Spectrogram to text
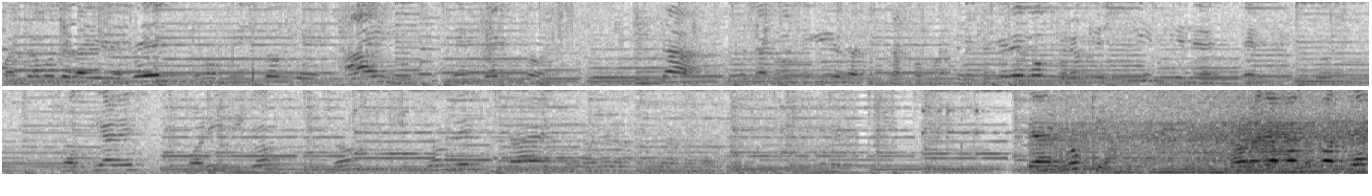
Pasamos de la IDP, hemos visto que hay efectos que quizá no se han conseguido las transformaciones que queremos, pero que sí tienen efectos sociales, políticos, ¿no? ¿Dónde está el total de la transformación? No lo llamo ocupación,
